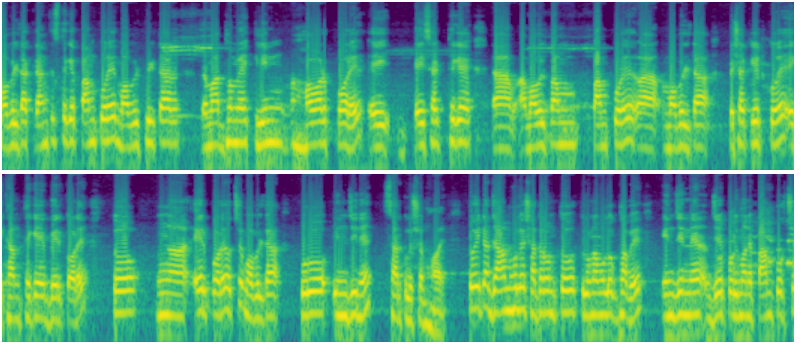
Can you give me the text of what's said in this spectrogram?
মোবিলটা ক্র্যাঙ্কেস থেকে পাম্প করে মোবিল ফিল্টার মাধ্যমে ক্লিন হওয়ার পরে এই এই সাইড থেকে মোবিল পাম্প পাম্প করে মোবিলটা প্রেশার ক্রিয়েট করে এখান থেকে বের করে। তো এরপরে হচ্ছে মোবিলটা পুরো ইঞ্জিনে সার্কুলেশন হয়। তো এটা জাম হলে সাধারণত তুলনামূলকভাবে ইঞ্জিনে যে পরিমাণে পাম্প করছে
